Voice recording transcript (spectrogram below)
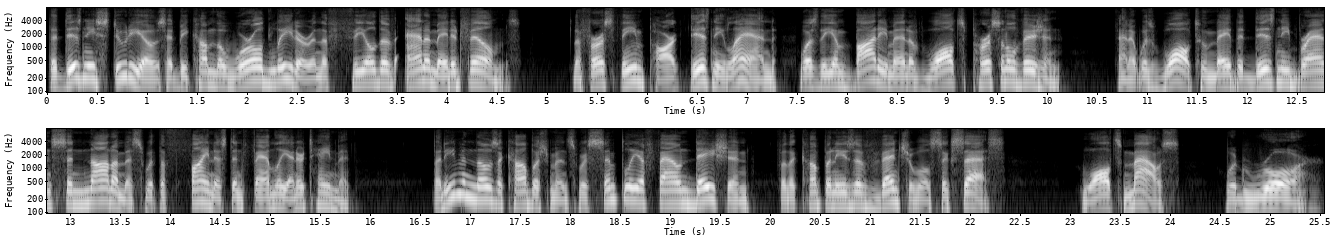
the Disney Studios had become the world leader in the field of animated films. The first theme park, Disneyland, was the embodiment of Walt's personal vision, and it was Walt who made the Disney brand synonymous with the finest in family entertainment. But even those accomplishments were simply a foundation for the company's eventual success. Walt's mouse would roar.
